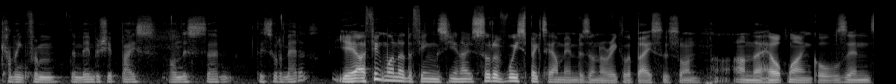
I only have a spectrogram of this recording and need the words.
coming from the membership base on this um, these sort of matters? Yeah, I think one of the things, you know, sort of we speak to our members on a regular basis on on the helpline calls, and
